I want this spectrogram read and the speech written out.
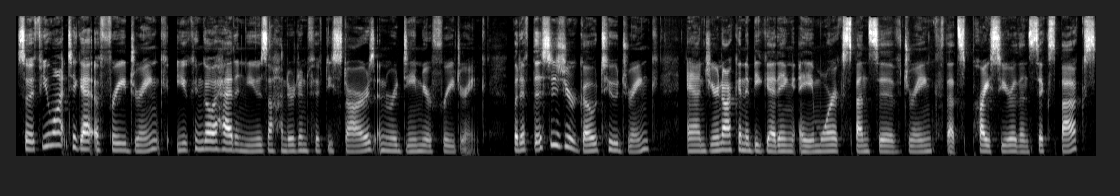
So if you want to get a free drink, you can go ahead and use 150 stars and redeem your free drink. But if this is your go to drink and you're not going to be getting a more expensive drink that's pricier than six bucks,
